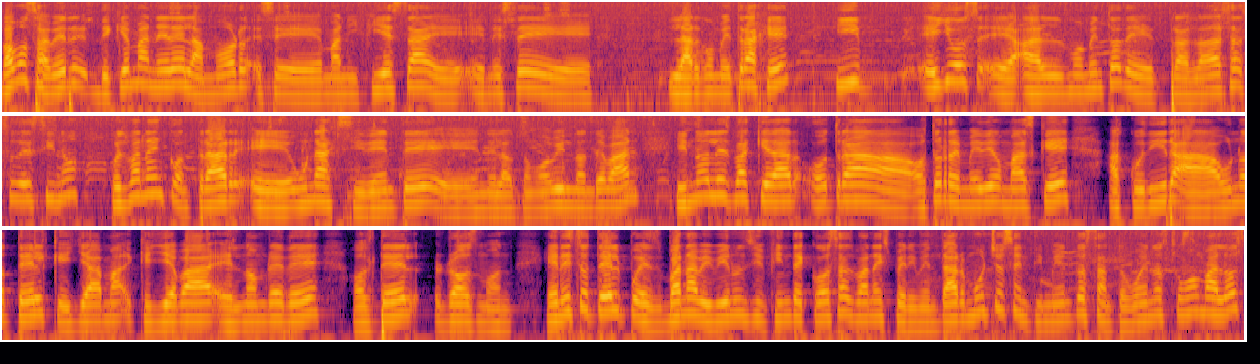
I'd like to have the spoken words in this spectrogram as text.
vamos a ver de qué manera el amor se manifiesta eh, en este largometraje. Y ellos eh, al momento de trasladarse a su destino, pues van a encontrar eh, un accidente eh, en el automóvil donde van y no les va a quedar otra, otro remedio más que acudir a un hotel que, llama, que lleva el nombre de Hotel Rosemont. En este hotel pues van a vivir un sinfín de cosas, van a experimentar muchos sentimientos, tanto buenos como malos,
